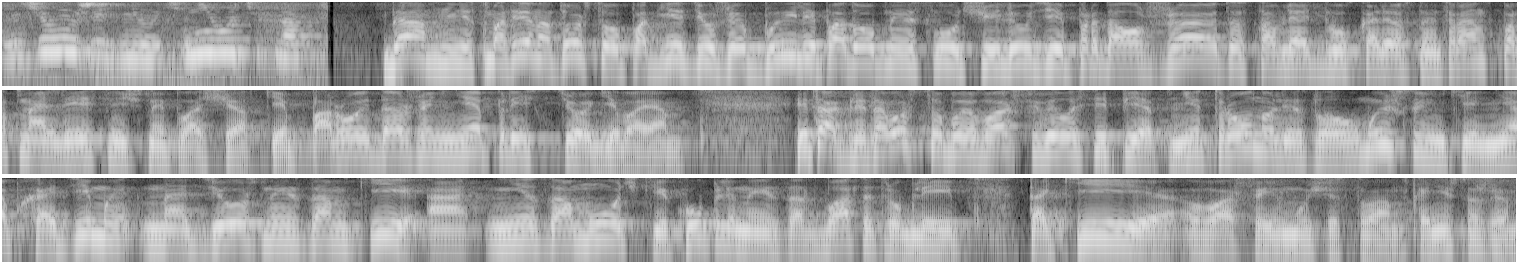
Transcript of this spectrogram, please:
Ничего жизнь не учит? Не учит нас. Да, несмотря на то, что в подъезде уже были подобные случаи, люди продолжают оставлять двухколесный транспорт на лестничной площадке, порой даже не пристегивая. Итак, для того, чтобы ваш велосипед не тронули злоумышленники, необходимы надежные замки, а не замочки, купленные за 20 рублей. Такие ваше имущество, конечно же,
